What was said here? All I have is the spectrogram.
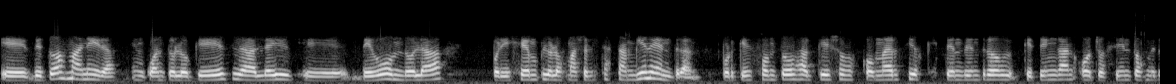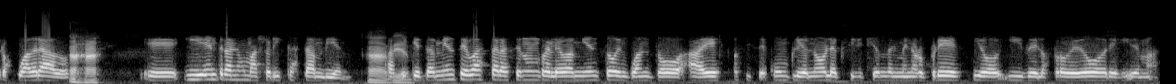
Eh, de todas maneras, en cuanto a lo que es la ley eh, de góndola, por ejemplo, los mayoristas también entran, porque son todos aquellos comercios que estén dentro, que tengan 800 metros cuadrados. Eh, y entran los mayoristas también. Ah, Así que también se va a estar haciendo un relevamiento en cuanto a esto, si se cumple o no la exhibición del menor precio y de los proveedores y demás.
